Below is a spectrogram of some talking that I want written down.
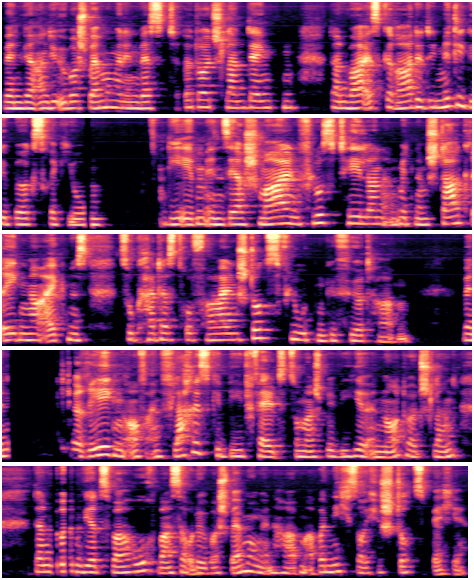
Wenn wir an die Überschwemmungen in Westdeutschland denken, dann war es gerade die Mittelgebirgsregion, die eben in sehr schmalen Flusstälern mit einem Starkregenereignis zu katastrophalen Sturzfluten geführt haben. Wenn Regen auf ein flaches Gebiet fällt, zum Beispiel wie hier in Norddeutschland, dann würden wir zwar Hochwasser oder Überschwemmungen haben, aber nicht solche Sturzbäche.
